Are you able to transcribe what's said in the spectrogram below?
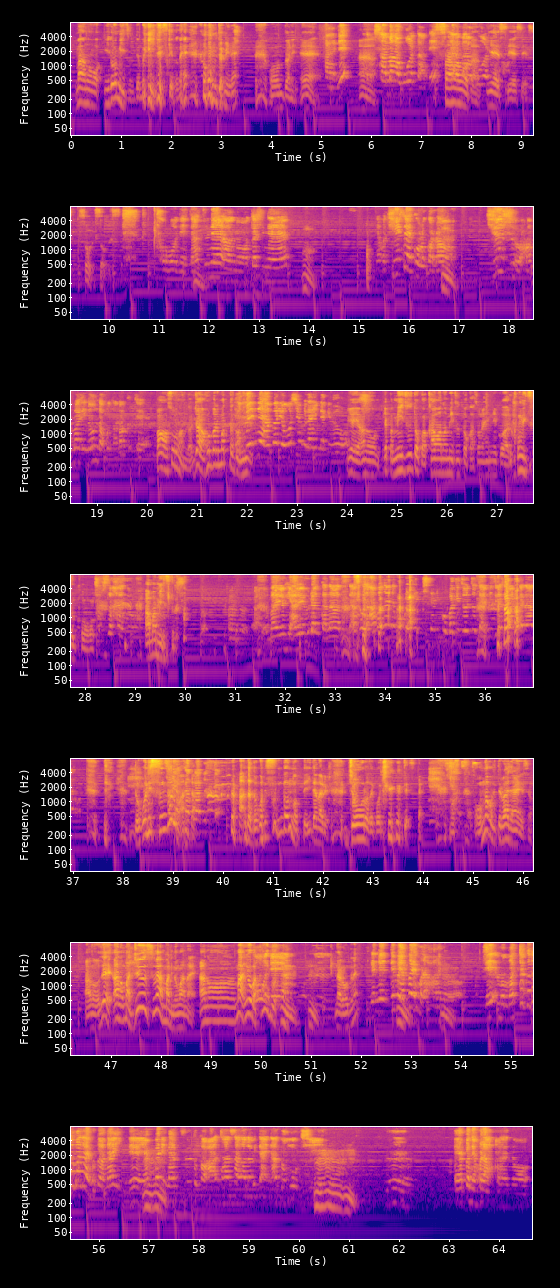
まああの井戸水でもいいですけどね。本当にね 本当に。ええあれね。うん。サマーウォーターね。サマーウォーター。イエス、イエス、イエス。そうです、そうです。そうね、夏ね、うん、あの、私ね、うん。なんか小さい頃から、うん、ジュースはあんまり飲んだことなくて。ああ、そうなんだ。じゃあ本当に全く。全然あんまり面白くないんだけど。いやいや、あの、やっぱ水とか川の水とか、その辺にこうアルコ水をこう、雨水とか。前の日あれ売らんかなって、あ、そうだ、甘鯛のこれ下にこうバケツ置いとったら水が下がるかなと思って。どこに住んどるのあんた。あんたどこに住んどんのって言いたなる。じょうろでこうチューってさ。そんなこと言ってる場合じゃないですよ。あの、で、あの、まあ、ジュースはあんまり飲まない。あのー、まあ、要は糖分、ね、うん、うん、うんなるほどね。でね、でもやっぱりほら、あの、ぜもう全く飲まないことはないんで、やっぱり夏とかは炭酸が飲みたいなと思うし、うんうんうん、やっぱね、ほら、あの、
